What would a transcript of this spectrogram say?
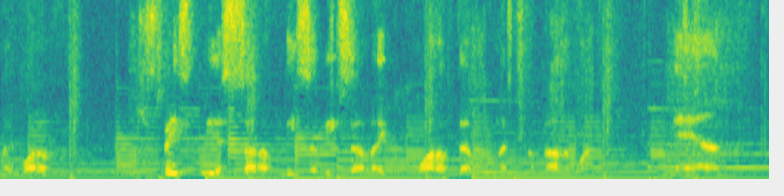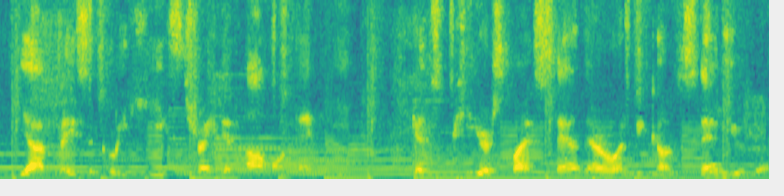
like one of. He's basically a son of Lisa Lisa, like one of them, like another one, and yeah, basically he's trained in Hamon and he gets pierced by a stand arrow and becomes a stand user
